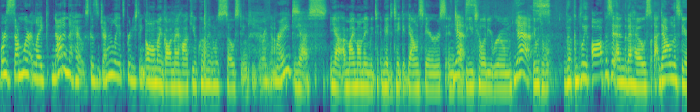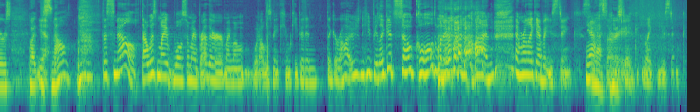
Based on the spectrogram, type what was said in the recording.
or somewhere like not in the house because generally it's pretty stinky. Oh my god, my hockey equipment was so stinky growing up. Right? Yes. Yeah. My mom made me. T- we had to take it downstairs into like, the utility room. Yes. It was the complete opposite end of the house, uh, down the stairs. But Yeah. the smell. The smell. That was my well, so my brother, my mom would always make him keep it in the garage and he'd be like, It's so cold when I put it on. And we're like, Yeah, but you stink. So Yeah. Yes, you sorry. stink. Like you stink.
